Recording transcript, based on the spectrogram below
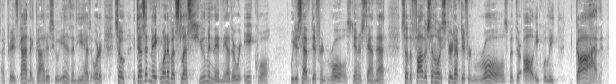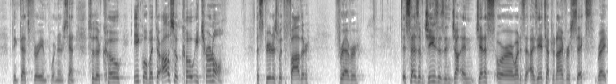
I praise God that God is who He is and He has order. So it doesn't make one of us less human than the other. We're equal. We just have different roles. Do you understand that? So the Father, Son, and the Holy Spirit have different roles, but they're all equally God. I think that's very important to understand. So they're co equal, but they're also co eternal. The Spirit is with the Father forever. It says of Jesus in, John, in Genesis, or what is it, Isaiah chapter 9, verse 6, right?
